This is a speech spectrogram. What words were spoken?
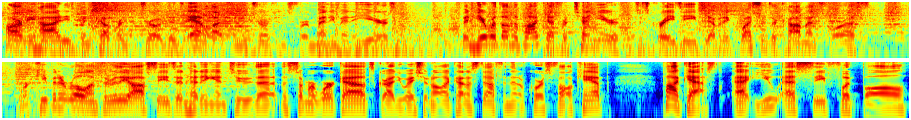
Harvey Hyde. He's been covering the Trojans, analyzing the Trojans for many, many years, and been here with on the podcast for 10 years, which is crazy. If you have any questions or comments for us, we're keeping it rolling through the off season, heading into the, the summer workouts, graduation, all that kind of stuff, and then, of course, fall camp. Podcast at USC Football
